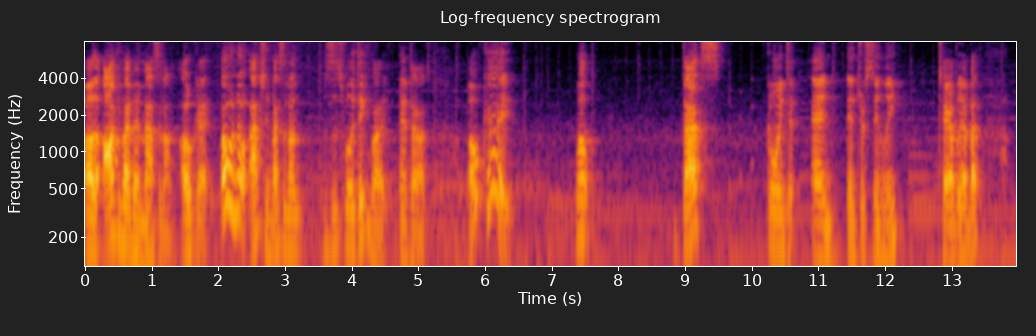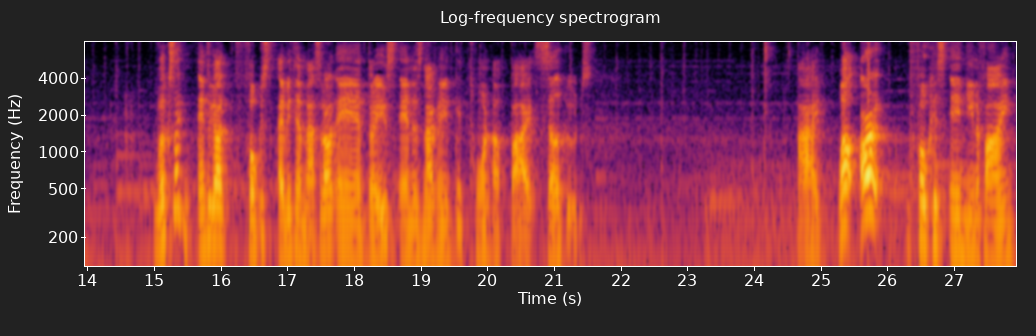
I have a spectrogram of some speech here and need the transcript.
Oh, the occupied by Macedon. Okay. Oh, no. Actually, Macedon is fully taken by Antiochus. Okay. Well, that's going to end interestingly. Terribly, I bet. Looks like Antiochus focused everything on Macedon and Thrace and is not going to get torn up by Seleucids. Alright. Well, our focus in unifying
